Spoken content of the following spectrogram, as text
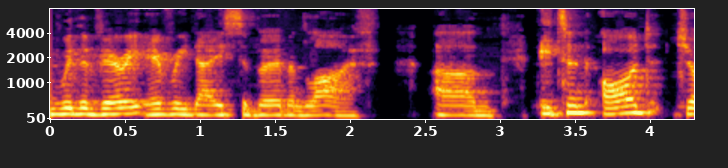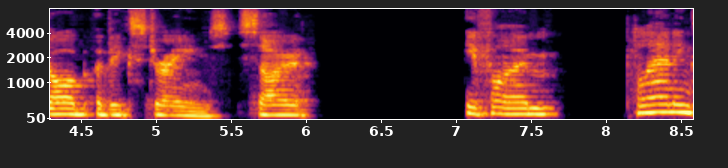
with a very everyday suburban life. Um, it's an odd job of extremes. So if I'm planning,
